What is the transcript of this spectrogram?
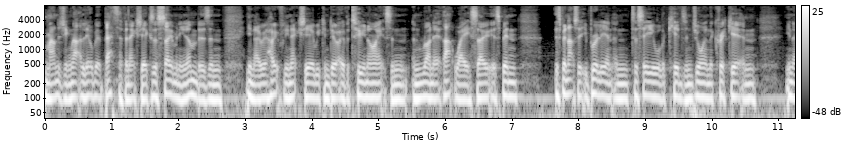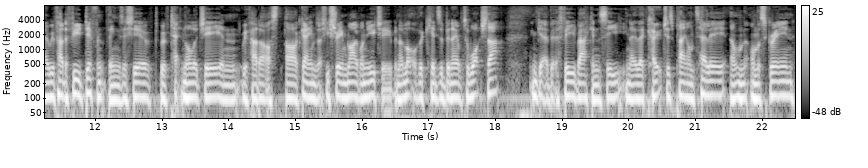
managing that a little bit better for next year because there's so many numbers, and you know hopefully next year we can do it over two nights and, and run it that way. So it's been it's been absolutely brilliant, and to see all the kids enjoying the cricket, and you know we've had a few different things this year with, technology, and we've had our our games actually streamed live on YouTube, and a lot of the kids have been able to watch that and get a bit of feedback and see you know their coaches play on telly on the, on the screen,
